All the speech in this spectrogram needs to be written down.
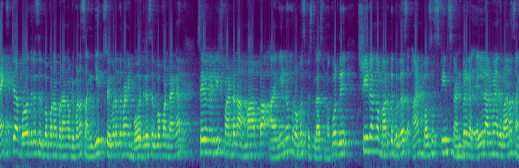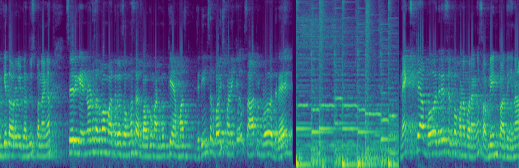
நெக்ஸ்ட்டாக பர்த்டே செல்ப பண்ண போகிறாங்க அப்படின்னா சங்கீத் ஸோ இவர் வந்து பண்ணி பர்த்டே செல்ப பண்ணுறாங்க ஸோ இவங்களுக்கு விஷ் அம்மா அப்பா அனினும் ரொம்ப ஸ்பெஷலாக பண்ண போகிறது ஸ்ரீரங்கம் மருது பிரதர்ஸ் அண்ட் பவுசஸ் டீம்ஸ் நண்பர்கள் எல்லாருமே அது வேணா சங்கீத் அவர்களுக்கு வந்து யூஸ் பண்ணாங்க. சரி என்னோட சார்பாக பார்த்துட்டு உங்க சார்பாகும் அண்ட் முக்கிய அம்மா டீம் சார்பாக விஷ் பண்ணிக்கலாம் சாப்பி பர்த்டே நெக்ஸ்ட்டாக பர்த்டே செல்ப பண்ண போகிறாங்க ஸோ அப்படின்னு பார்த்தீங்கன்னா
